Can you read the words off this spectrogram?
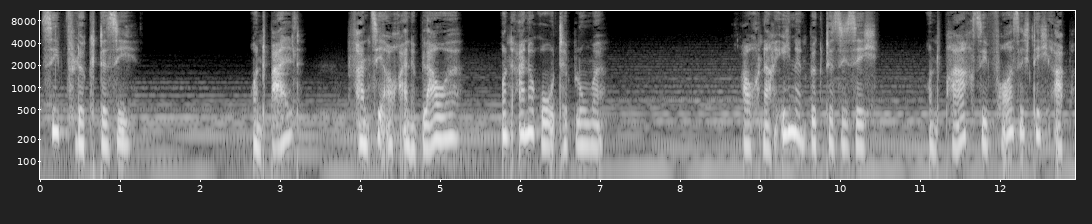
Sie pflückte sie und bald fand sie auch eine blaue und eine rote Blume. Auch nach ihnen bückte sie sich und brach sie vorsichtig ab.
